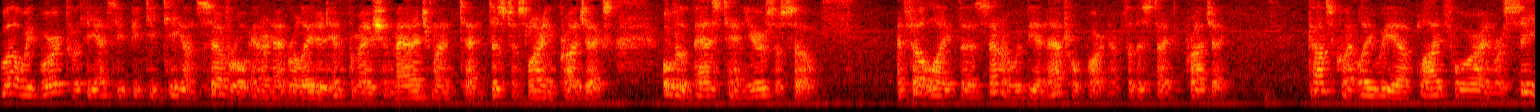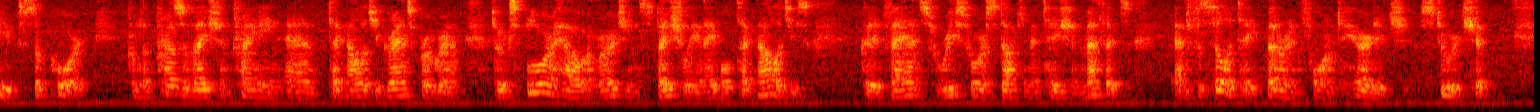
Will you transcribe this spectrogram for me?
Well, we've worked with the NCPTT on several internet-related information management and distance learning projects over the past 10 years or so, and felt like the center would be a natural partner for this type of project. Consequently, we applied for and received support from the Preservation Training and Technology Grants Program to explore how emerging spatially enabled technologies could advance resource documentation methods and facilitate better informed heritage stewardship.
